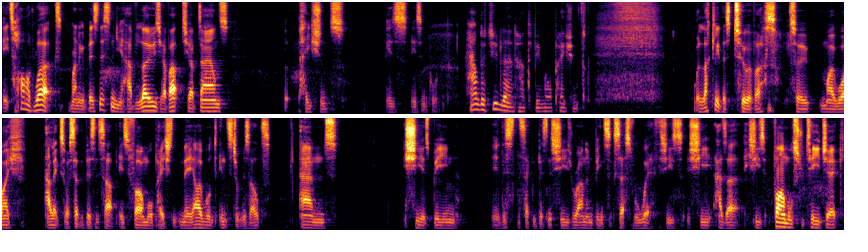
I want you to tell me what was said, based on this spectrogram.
it's hard work running a business and you have lows, you have ups, you have downs, but patience is, is important. How did you learn how to be more patient? Well, luckily there's two of us. So my wife, Alex, who I set the business up, is far more patient than me. I want instant results. And she has been eh, this is the second business she's run and been successful with. She's she has a she's far more strategic,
